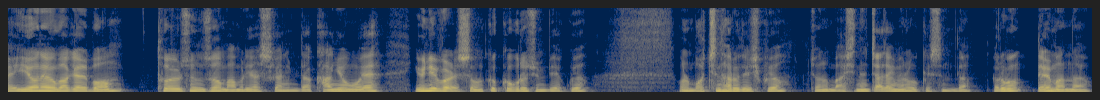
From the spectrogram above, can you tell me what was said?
네, 이현우의 음악 앨범 토요일 순서 마무리할 시간입니다. 강영호의 유니버스 오늘 끝곡으로 준비했고요. 오늘 멋진 하루 되시고요. 저는 맛있는 짜장면을 먹겠습니다. 여러분, 내일 만나요.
